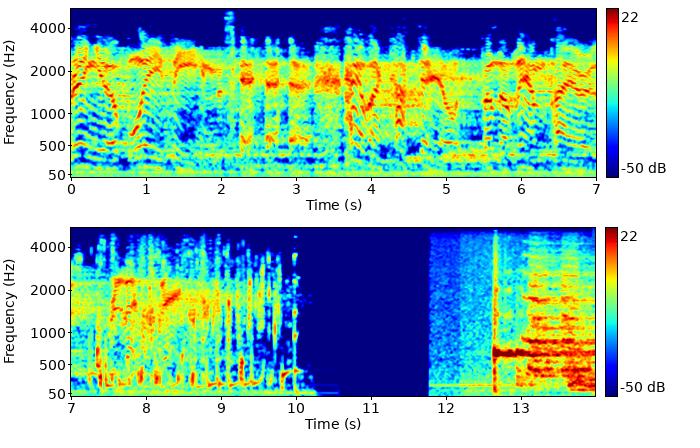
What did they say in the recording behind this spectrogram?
Bring your playthings. Have a cocktail from the vampire's blood bank.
